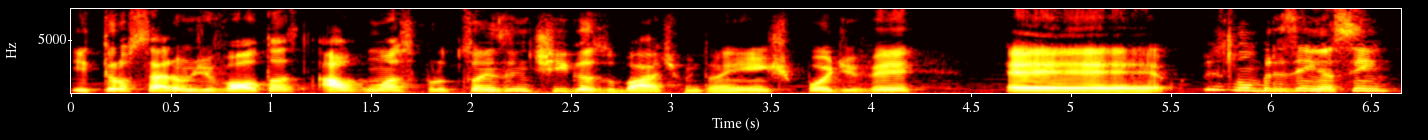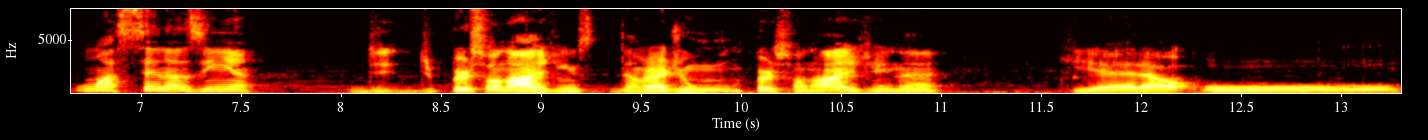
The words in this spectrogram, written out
e trouxeram de volta algumas produções antigas do Batman. Então a gente pôde ver é, um vislumbrezinho assim, uma cenazinha de, de, personagens, na verdade um personagem, né, que era o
